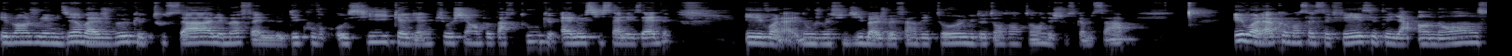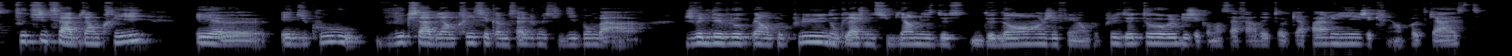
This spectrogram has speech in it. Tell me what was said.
eh ben je voulais me dire bah je veux que tout ça, les meufs elles le découvrent aussi, qu'elles viennent piocher un peu partout, que elles aussi ça les aide. Et voilà, et donc je me suis dit bah je vais faire des talks de temps en temps, des choses comme ça. Et voilà comment ça s'est fait. C'était il y a un an. Tout de suite, ça a bien pris. Et, euh, et du coup, vu que ça a bien pris, c'est comme ça que je me suis dit, bon, bah, je vais le développer un peu plus. Donc là, je me suis bien mise dedans. J'ai fait un peu plus de talks. J'ai commencé à faire des talks à Paris. J'ai créé un podcast.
